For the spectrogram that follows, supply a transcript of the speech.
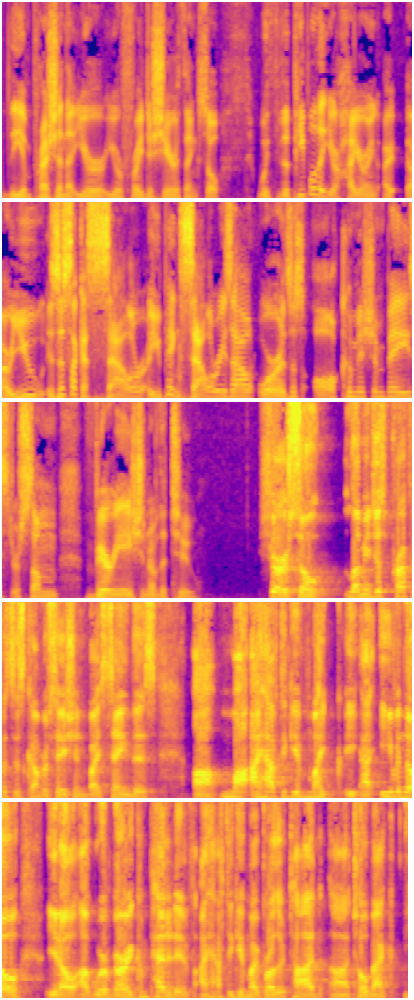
the impression that you're you're afraid to share things. So with the people that you're hiring, are, are, you is this like a salary? Are you paying salaries out, or is this all commission based, or some variation of the two? Sure. So let me just preface this conversation by saying this: uh, my, I have to give my, even though you know uh, we're very competitive, I have to give my brother Todd uh, Toback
